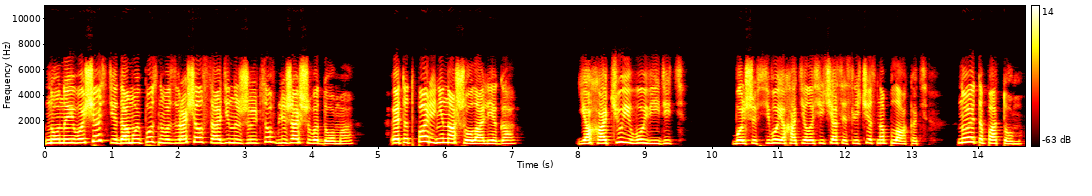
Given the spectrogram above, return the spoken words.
Но на его счастье домой поздно возвращался один из жильцов ближайшего дома. Этот парень не нашел Олега. Я хочу его видеть. Больше всего я хотела сейчас, если честно, плакать. Но это потом,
